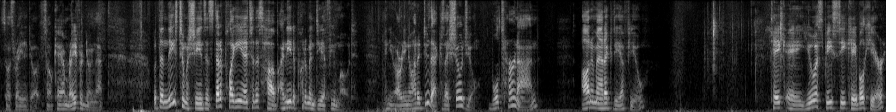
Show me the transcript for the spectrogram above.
So it's ready to do it. So okay, I'm ready for doing that. But then these two machines, instead of plugging it into this hub, I need to put them in DFU mode. And you already know how to do that because I showed you. We'll turn on automatic DFU, take a USB-C cable here,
